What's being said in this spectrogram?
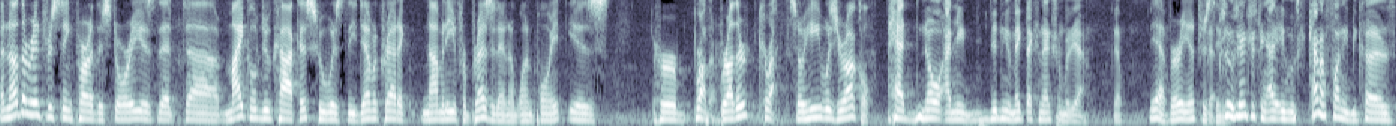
Another interesting part of the story is that uh, Michael Dukakis, who was the Democratic nominee for president at one point, is her Brother. Brother, Correct. So he was your uncle. I had no. I mean, didn't even make that connection, but yeah, yep. Yeah, very Yeah. interesting. So it was interesting. I, it was kind of funny because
